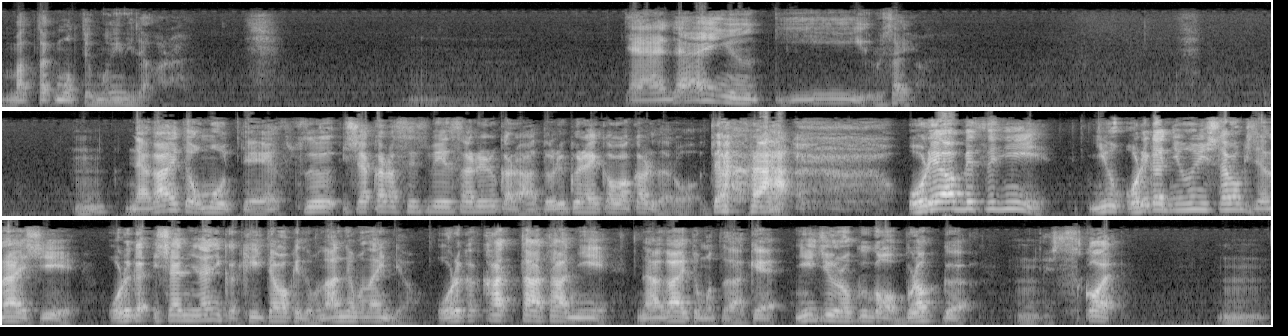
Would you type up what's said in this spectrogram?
全くもって無意味だから。うん。やだ、ゆきうるさいよ。長いと思うって普通医者から説明されるからどれくらいかわかるだろう。だから、俺は別に、俺が入院したわけじゃないし、俺が医者に何か聞いたわけでも何でもないんだよ。俺が買った単に長いと思っただけ。26号ブロック。うん、しつこい。うん。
